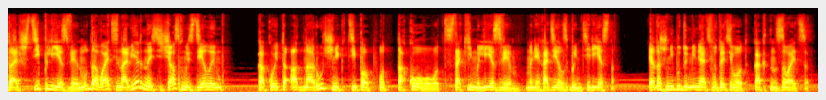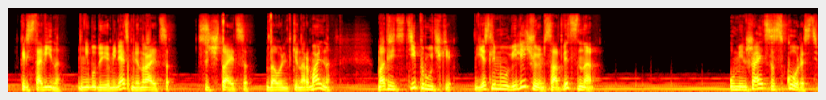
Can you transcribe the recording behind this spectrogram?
Дальше, тип лезвия. Ну, давайте, наверное, сейчас мы сделаем какой-то одноручник типа вот такого вот, с таким лезвием. Мне хотелось бы интересно. Я даже не буду менять вот эти вот, как это называется, крестовина. Не буду ее менять, мне нравится. Сочетается довольно-таки нормально. Смотрите, тип ручки. Если мы увеличиваем, соответственно, уменьшается скорость.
